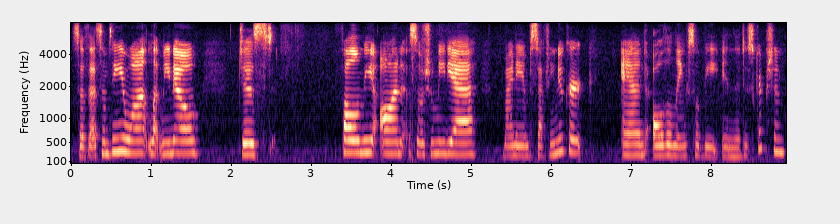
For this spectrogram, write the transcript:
So if that's something you want, let me know. Just follow me on social media. My name's Stephanie Newkirk, and all the links will be in the description.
